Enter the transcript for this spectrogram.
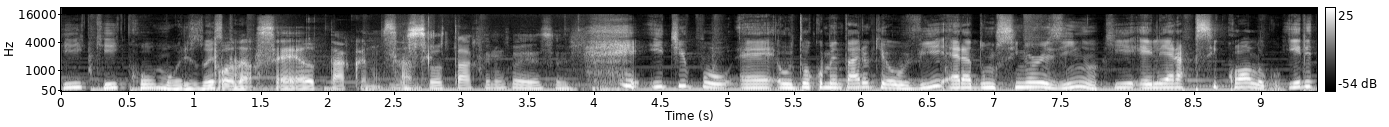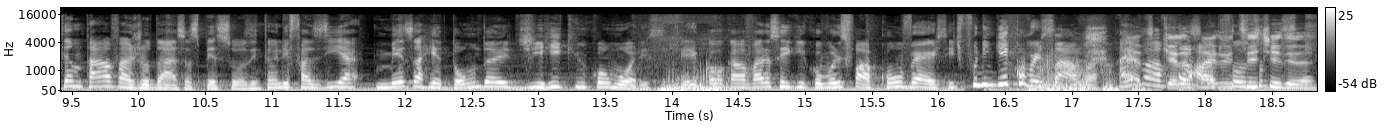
Hikikomores, dois Pô, K. não, você é otaku e não Eu sabe. sou otaku e não conheço. E tipo, é, o documentário que eu vi era de um senhorzinho que ele era psicólogo. E ele tentava ajudar essas pessoas. Então ele fazia mesa redonda de hikikomores. Ele colocava vários hikikomores e falava, conversa. E tipo, ninguém conversava. Aí É, eu falava, porque não "Porra, faz muito tu- sentido, né?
